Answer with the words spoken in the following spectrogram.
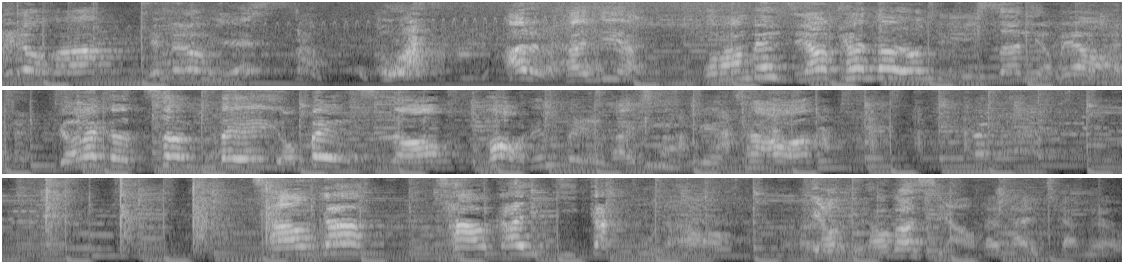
你懂吗？林北用也傻，哇，啊，很开心啊！我旁边只要看到有女生，有没有？有那个正杯有被子哦，好，林北开心也超啊，超个超个一个骨哦，屌头个小。他太强了。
